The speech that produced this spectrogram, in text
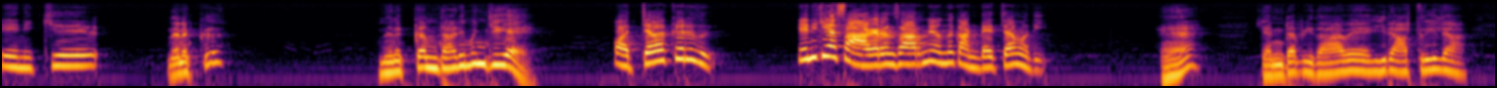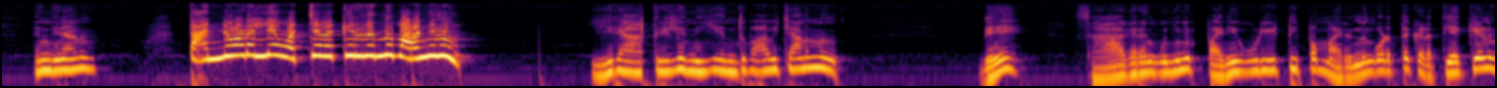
എനിക്ക് നിനക്ക്? നിനക്കെന്താടി മഞ്ചിയേ ഒച്ച വെക്കരുത്. എനിക്ക് ആ സാഗരൻ സാറിനെ ഒന്ന് കണ്ടേച്ചാ മതി. ഏ? എന്റെ പിതാവേ ഈ രാത്രിയിലാ എന്തിനാണ്? തന്നോടല്ലേ ഒച്ച വെക്കരുതെന്ന് പറഞ്ഞതും. ഈ രാത്രിയിൽ നീ എന്ത് ഭാവിച്ചാണെന്ന്? ദേ സാഗരം കുഞ്ഞിന് പനി കൂടിയിട്ട് ഇപ്പം മരുന്നും കൊടുത്ത് കിടത്തിയൊക്കെയാണ്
